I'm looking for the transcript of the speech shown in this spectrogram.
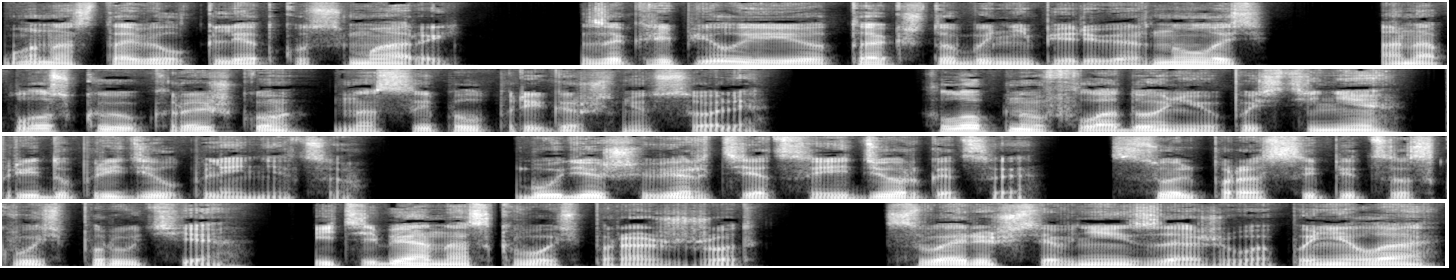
он оставил клетку с Марой, закрепил ее так, чтобы не перевернулась, а на плоскую крышку насыпал пригоршню соли. Хлопнув ладонью по стене, предупредил пленницу. «Будешь вертеться и дергаться, соль просыпется сквозь прутья, и тебя насквозь прожжет. Сваришься в ней заживо, поняла?»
